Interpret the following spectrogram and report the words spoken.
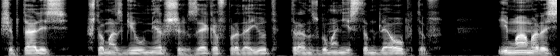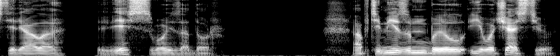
Шептались, что мозги умерших зэков продают трансгуманистам для опытов. И мама растеряла весь свой задор. Оптимизм был его частью.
